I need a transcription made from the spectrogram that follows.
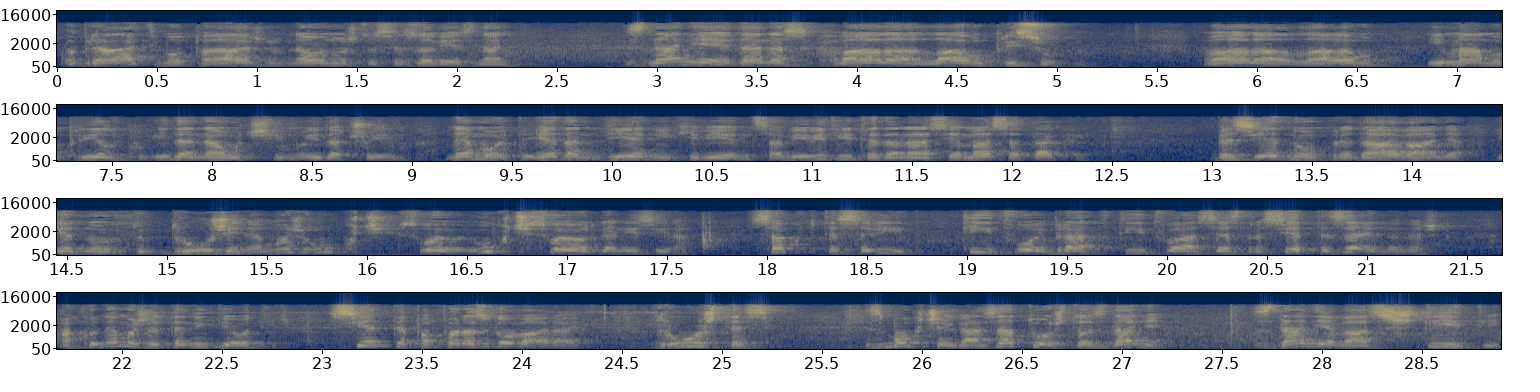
obratimo pažnju na ono što se zove znanje. Znanje je danas, hvala Allahu, prisutno. Hvala Allahu, imamo priliku i da naučimo i da čujemo. Nemojte, jedan vjernik i vjernica, vi vidite da nas je masa takvih bez jednog predavanja, jednog druženja, može u kući svojoj, u kući svojoj organizira. Sakupite se vi, ti tvoj brat, ti tvoja sestra, sjedite zajedno nešto. Ako ne možete nigdje otići, sjedite pa porazgovarajte, družite se. Zbog čega? Zato što znanje, znanje vas štiti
